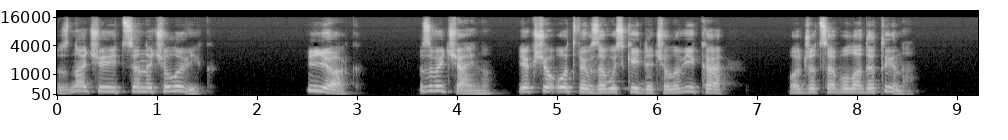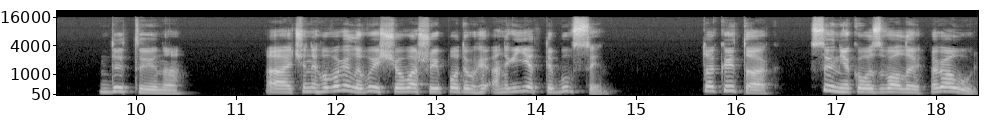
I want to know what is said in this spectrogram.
Значить, це не чоловік. Як? Звичайно, якщо отвір завузький для чоловіка, отже, це була дитина. Дитина. А чи не говорили ви, що у вашої подруги Анрієтти був син? Так і так, син якого звали Рауль.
